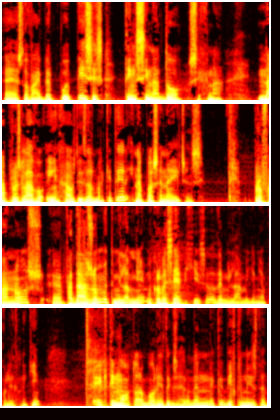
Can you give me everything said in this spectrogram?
ε, στο Viber που επίσης την συναντώ συχνά. Να προσλάβω in-house digital marketer ή να πάω σε ένα agency; Προφανώς, ε, φαντάζομαι ότι μιλάμε για μια μικρομεσαία επιχείρηση. Εδώ δεν μιλάμε για μια πολυεθνική. Εκτιμώ. Τώρα μπορεί, δεν ξέρω, δεν διευκρινίζεται.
